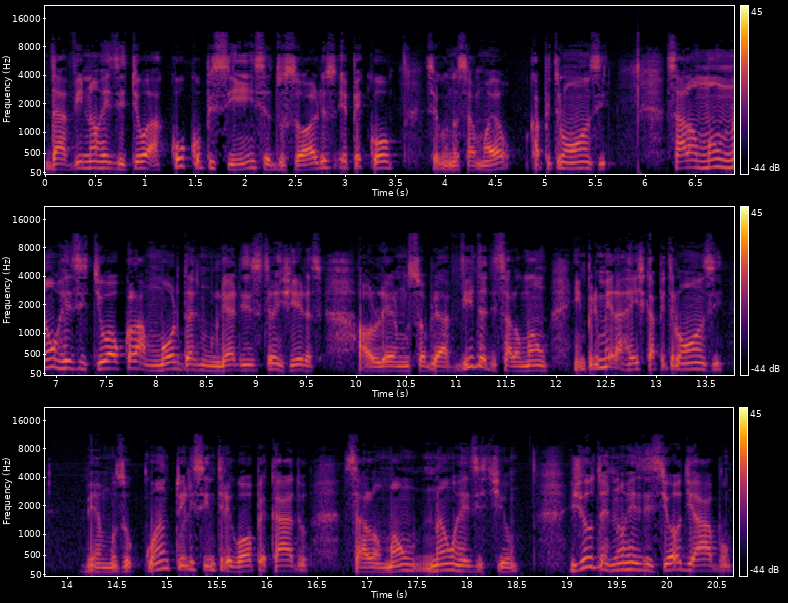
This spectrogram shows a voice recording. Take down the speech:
Davi não resistiu à concupiscência dos olhos e pecou. Segundo Samuel, capítulo 11. Salomão não resistiu ao clamor das mulheres estrangeiras. Ao lermos sobre a vida de Salomão em 1 Reis capítulo 11, vemos o quanto ele se entregou ao pecado. Salomão não resistiu. Judas não resistiu ao diabo.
